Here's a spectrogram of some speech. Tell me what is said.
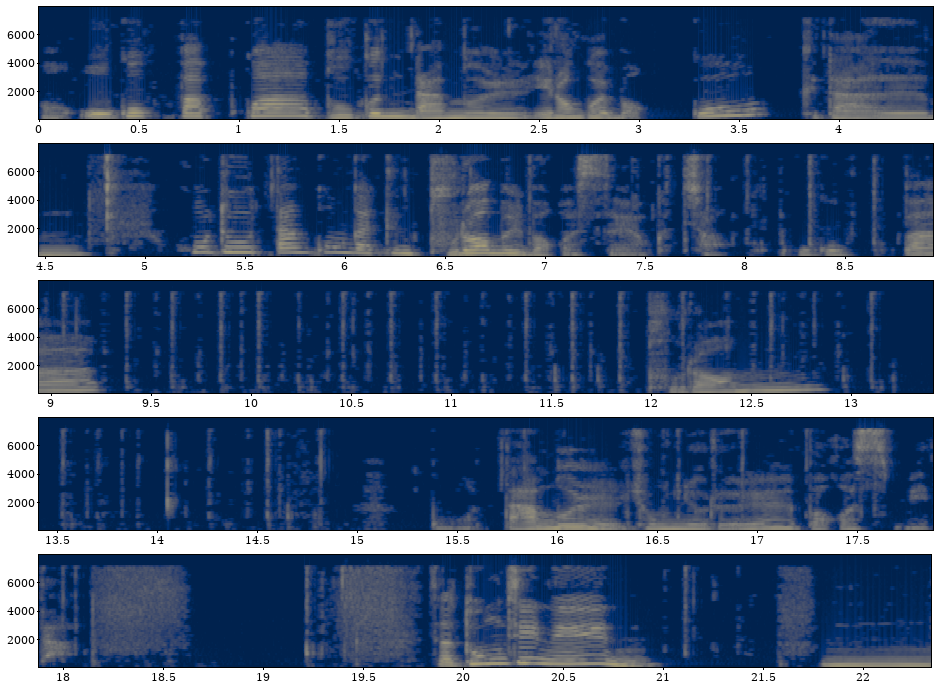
어, 오곡밥과 묵은 나물 이런 걸 먹고 그 다음 호두 땅콩 같은 부럼을 먹었어요. 그쵸? 오곡밥, 부럼, 뭐 나물 종류를 먹었습니다. 자, 동지는 음,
